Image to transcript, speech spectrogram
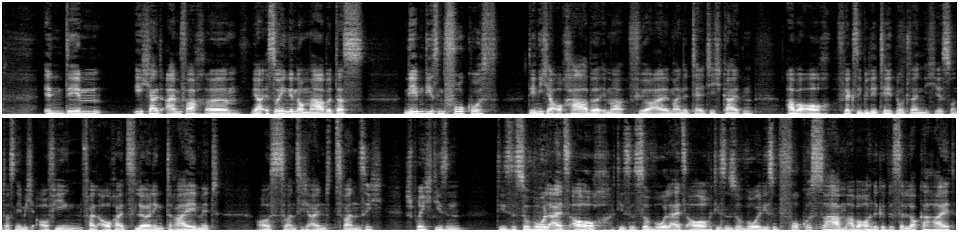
indem ich halt einfach, ähm, ja, es so hingenommen habe, dass neben diesem Fokus den ich ja auch habe, immer für all meine Tätigkeiten, aber auch Flexibilität notwendig ist. Und das nehme ich auf jeden Fall auch als Learning 3 mit aus 2021, sprich diesen, dieses sowohl als auch, dieses sowohl als auch, diesen sowohl diesen Fokus zu haben, aber auch eine gewisse Lockerheit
